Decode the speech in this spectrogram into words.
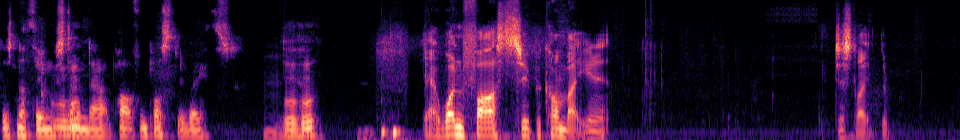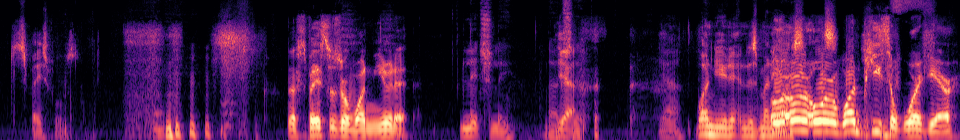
there's nothing Mhm. stand out apart from possibly wraiths. hmm yeah, one fast super combat unit, just like the Space Wolves. The Space spaces are one unit, Literally, that's Yeah. it. Yeah, one unit and as many. or, or or one piece of war gear.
